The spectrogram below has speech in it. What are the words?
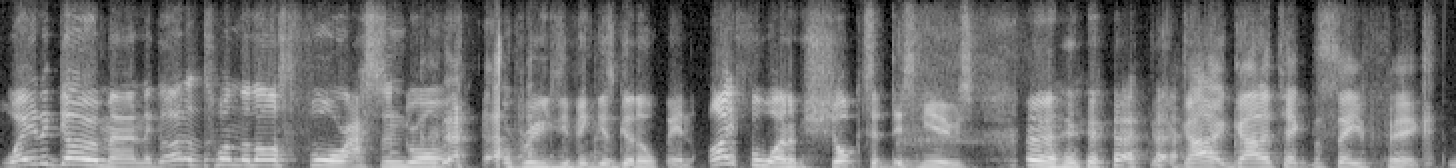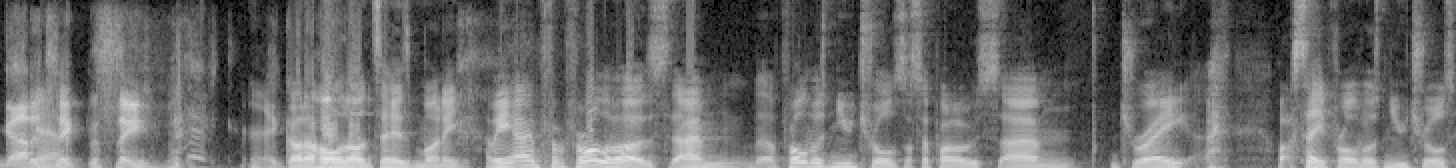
Way to go, man. The guy that's won the last four Assen Grand Prix you think is going to win. I, for one, am shocked at this news. Got gotta take the safe pick. Gotta Yeah. take the safe pick. got to hold on to his money. I mean, uh, for, for all of us, um, for all of us neutrals, I suppose, um, Dre. Well, I say for all of us neutrals,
